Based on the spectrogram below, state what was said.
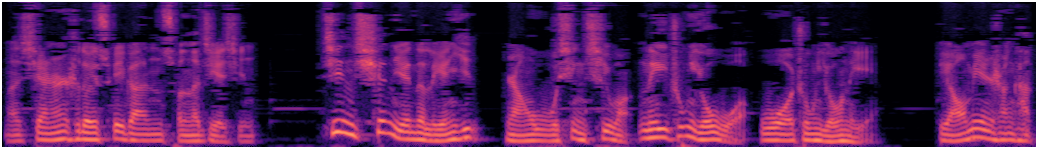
那显然是对崔干存了戒心。近千年的联姻，让五姓期望你中有我，我中有你。表面上看，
